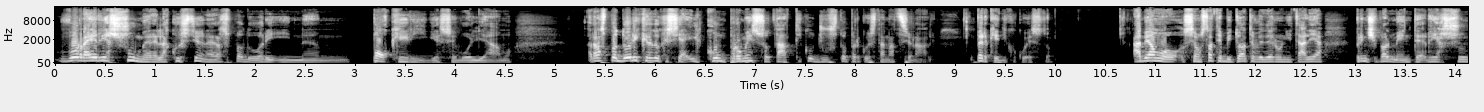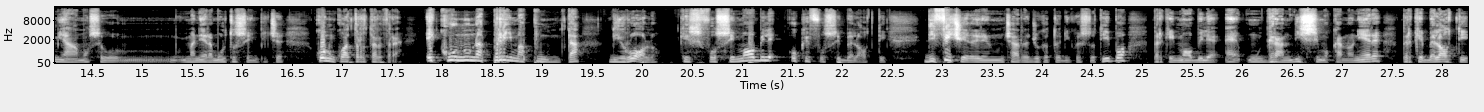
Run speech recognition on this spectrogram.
Vorrei riassumere la questione Raspadori in um, poche righe, se vogliamo. Raspadori credo che sia il compromesso tattico giusto per questa nazionale. Perché dico questo? Abbiamo, siamo stati abituati a vedere un'Italia principalmente, riassumiamo se, in maniera molto semplice, con un 4-3-3 e con una prima punta di ruolo, che fosse Immobile o che fosse Belotti. Difficile rinunciare a giocatori di questo tipo, perché Immobile è un grandissimo cannoniere, perché Belotti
